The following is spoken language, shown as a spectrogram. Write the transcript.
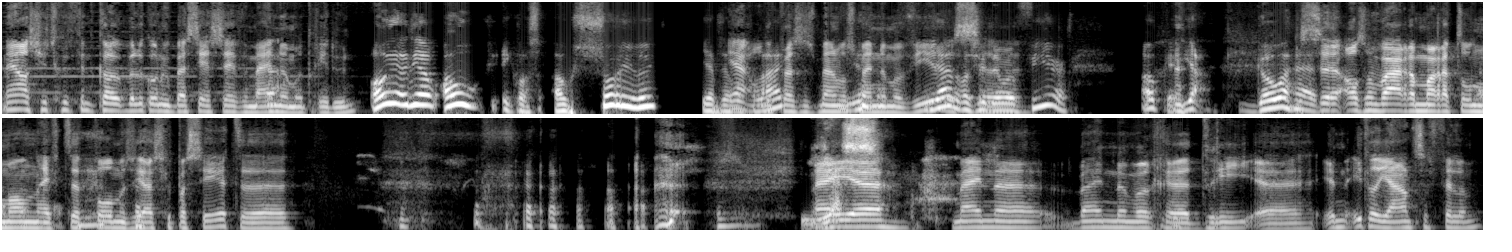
Nee, als je het goed vindt, kan- wil ik ook nog best eerst even mijn Ja. nummer 3 doen. Oh ja, ja, oh, ik was. Oh, sorry Ruud. Je hebt Ja, All the. President's Man was Ja. mijn nummer 4. Ja, dat was je nummer 4. Oké, ja, go ahead. Dus eh, als een ware marathonman heeft uh, Paul me zojuist gepasseerd. eh. nee, Yes. eh, mijn, eh, mijn nummer eh, drie, eh, een Italiaanse film.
